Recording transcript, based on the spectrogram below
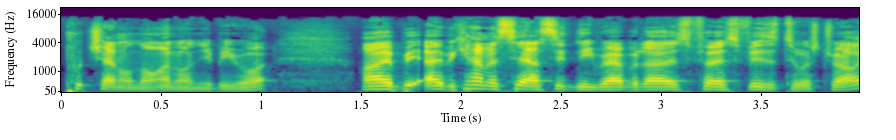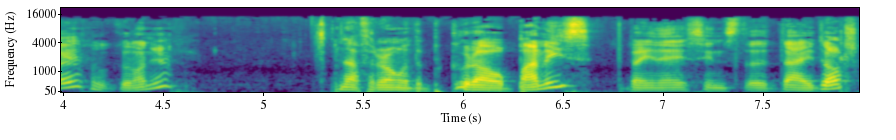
put Channel Nine on, you'll be right. I, be, I became a South Sydney Rabbitohs first visit to Australia. Well, good on you. Nothing wrong with the good old bunnies. They've Been there since the day dot.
